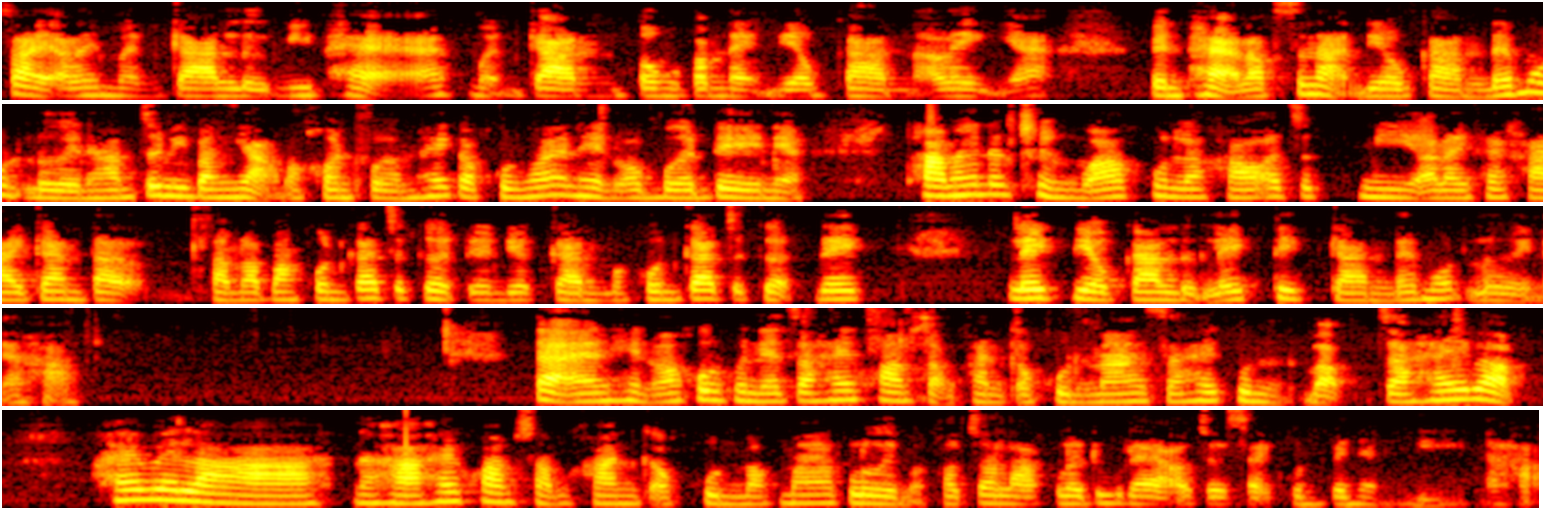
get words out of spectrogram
ใส่อะไรเหมือนกัน หรือมีแผลเหมือนกันตรงตำแหน่งเดียวกันอะไรอย่างเงี้ยเป็นแผลลักษณะเดียวกันได้หมดเลยนะคะจะมีบางอย่างมาคอนเฟิร์มให้กับคุณว่าเห็นว่าเบิร์ d เดย์เนี่ยทำให้นึกถึงว่าคุณและเขาอาจจะมีอะไรคล้ายๆ กันแต่สำหรับบางคนก็จะเกิดเดือนเดียวกัน บางคนก็จะเกิดเลขเลขเดียวกันหรือเลขติดกันได้หมดเลยนะคะ แต่แอนเห็นว่าคนคนนี้จะให้ความสำคัญกับคุณมากจะให้คุณแบบจะให้แบบ ให้เวลานะคะ ให้ความสำคัญกับคุณมาก ๆ เลยเหมือนเขาจะรักและดูแลเอาใจใส่คุณเป็นอย่างดีนะคะ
